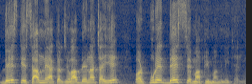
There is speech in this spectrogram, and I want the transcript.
देश के सामने आकर जवाब देना चाहिए और पूरे देश से माफ़ी मांगनी चाहिए।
